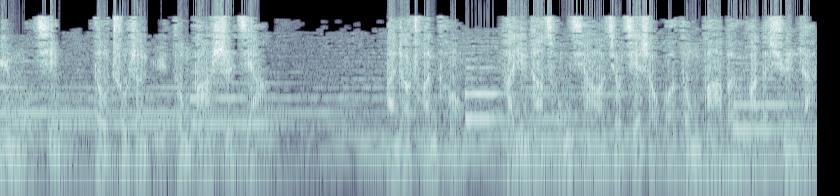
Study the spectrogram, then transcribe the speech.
与母亲都出生于东巴世家。按照传统，他应当从小就接受过东巴文化的熏染。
